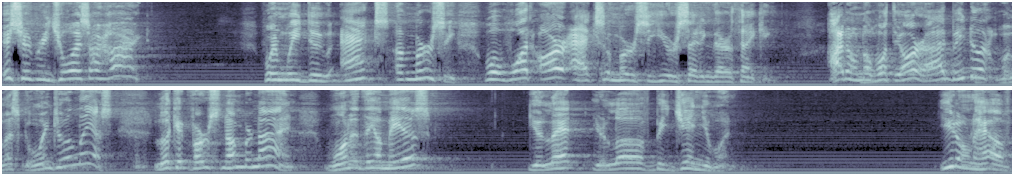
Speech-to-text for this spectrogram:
It should rejoice our heart when we do acts of mercy. Well, what are acts of mercy you're sitting there thinking? I don't know what they are. I'd be doing. Well, let's go into a list. Look at verse number nine. One of them is you let your love be genuine. You don't have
